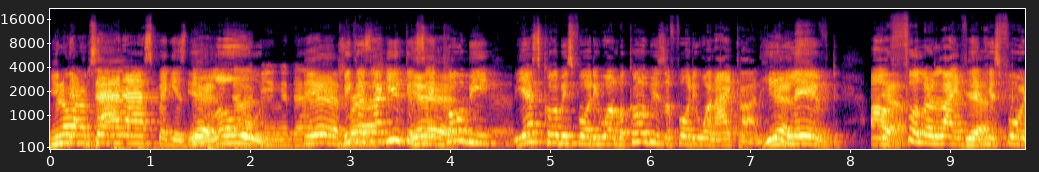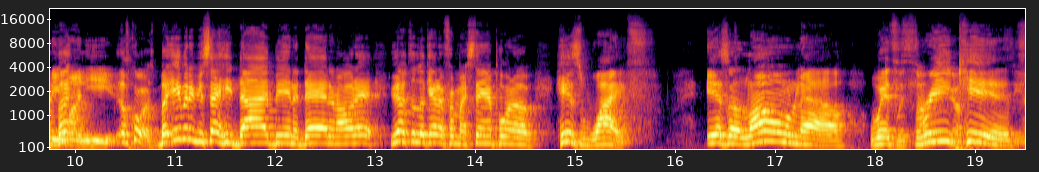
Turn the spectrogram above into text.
You know what I'm saying? that aspect is the Yeah. Dad load. being a dad. Yes, Because bruh. like you can Yeah. say Kobe, yes, Kobe's 41, but Kobe's a 41 icon. He Yes. lived a Yeah. fuller life Yeah. than his 41 But- years. Of course. But even if you say he died being a dad and all that, you have to look at it from a standpoint of his wife is alone now with, With three young kids.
